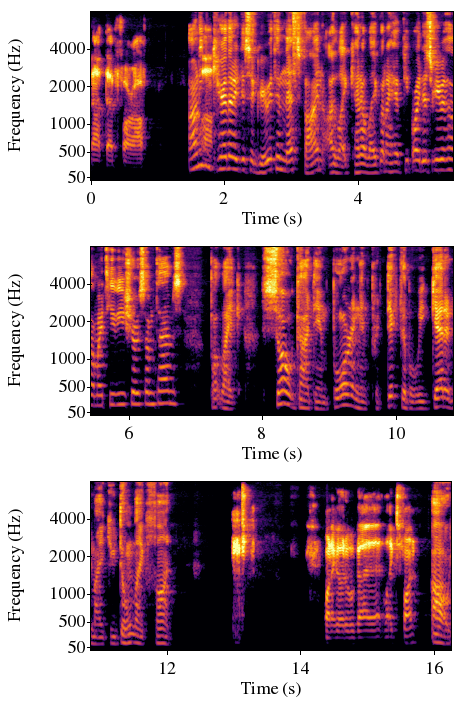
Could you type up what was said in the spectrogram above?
not that far off. I don't even Uh. care that I disagree with him. That's fine. I like kind of like when I have people I disagree with on my TV show sometimes. But like so goddamn boring and predictable. We get it, Mike. You don't like fun. Want to go to a guy that likes fun? Oh,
